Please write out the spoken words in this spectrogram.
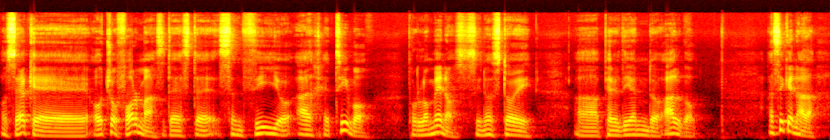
O sea que ocho formas de este sencillo adjetivo, por lo menos, si no estoy uh, perdiendo algo. Así que nada,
